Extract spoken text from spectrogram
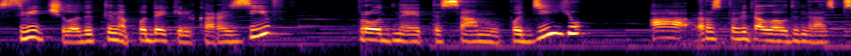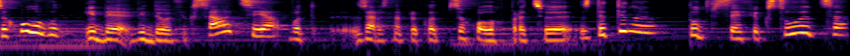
свідчила дитина по декілька разів про одне і те саму подію. А розповідала один раз психологу, іде відеофіксація. От е, зараз, наприклад, психолог працює з дитиною, тут все фіксується.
